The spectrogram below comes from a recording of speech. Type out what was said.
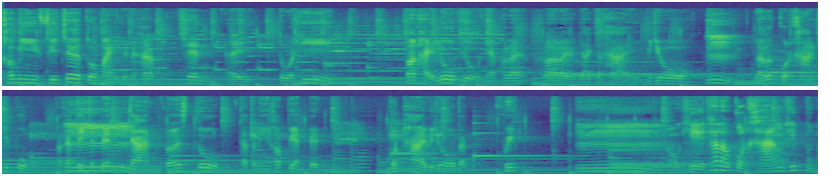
เขามีฟีเจอร์ตัวใหม่ด้วยนะครับ เช่นไอตัวที่ ตอนถ่ายรูปอยู่เนี่ยพอเราพอเราอยากจะถ่ายวิดีโออืม เราก็กดค้างที่ปุ่ม ปกติจะเป็นอืม การ burst รูป แต่ตอนนี้เขาเปลี่ยนเป็นกดถ่ายวิดีโอแบบ quick อืมโอเค ถ้าเรากดค้างที่ปุ่ม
